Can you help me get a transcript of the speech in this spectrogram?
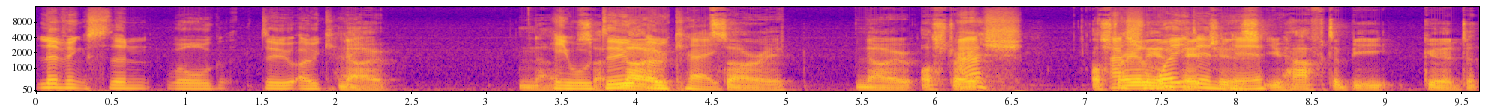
Livingstone will do okay. No, no. He will so- do no, okay. Sorry, no. Australia, Ash, Australian pitches, you have to be good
